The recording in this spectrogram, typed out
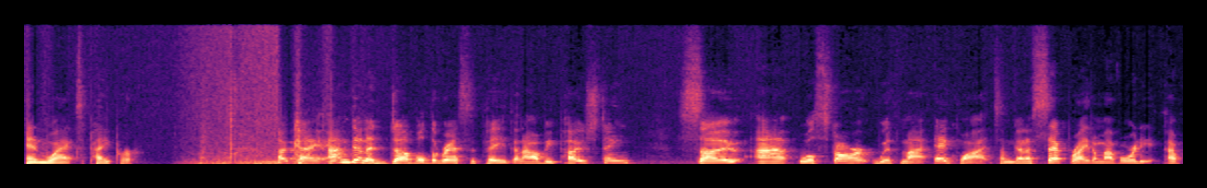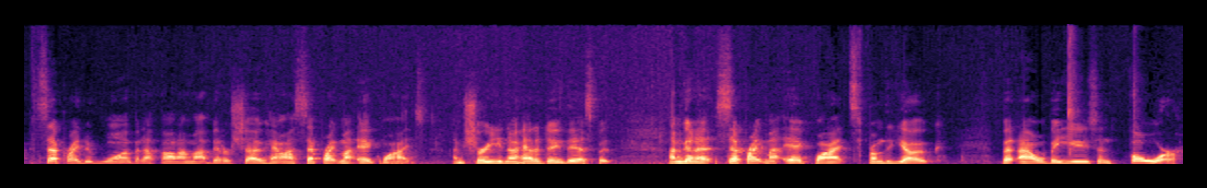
and wax paper. Okay, I'm going to double the recipe that I'll be posting. So I will start with my egg whites. I'm going to separate them. I've already I've separated one, but I thought I might better show how I separate my egg whites. I'm sure you know how to do this, but I'm going to separate my egg whites from the yolk, but I will be using four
